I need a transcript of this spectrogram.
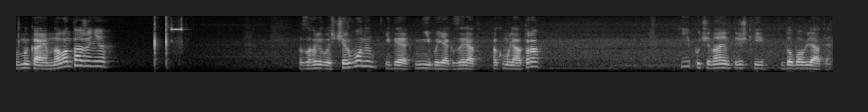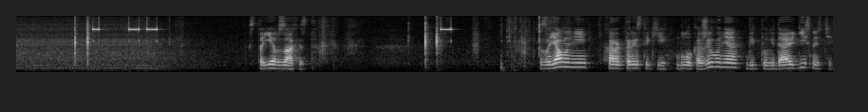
Вмикаємо навантаження. Загорілось червоним, іде ніби як заряд акумулятора. І починаємо трішки додати. Стає в захист. Заявлені характеристики блока живлення відповідають дійсності.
